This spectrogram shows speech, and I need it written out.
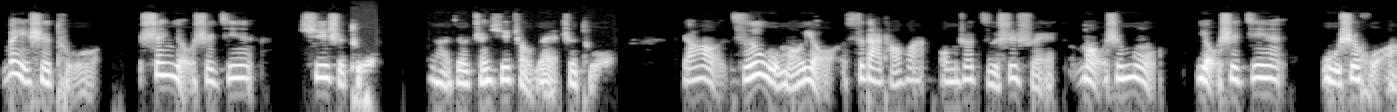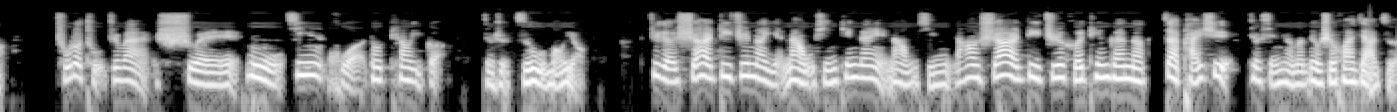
未是土，申酉是金，戌是土，啊，就辰戌丑未是土。然后子午卯酉四大桃花，我们说子是水，卯是木，酉是金，午是火。除了土之外，水、木、金、火都挑一个，就是子午卯酉。这个十二地支呢也纳五行，天干也纳五行。然后十二地支和天干呢再排序，就形成了六十花甲子。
